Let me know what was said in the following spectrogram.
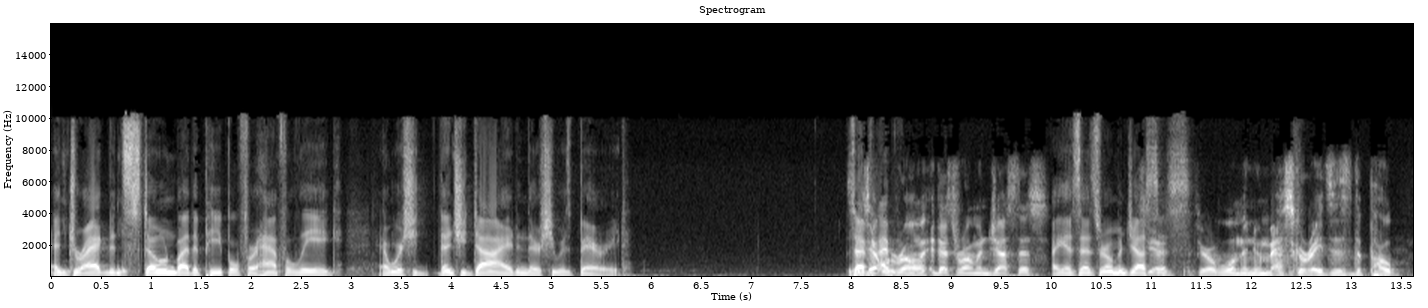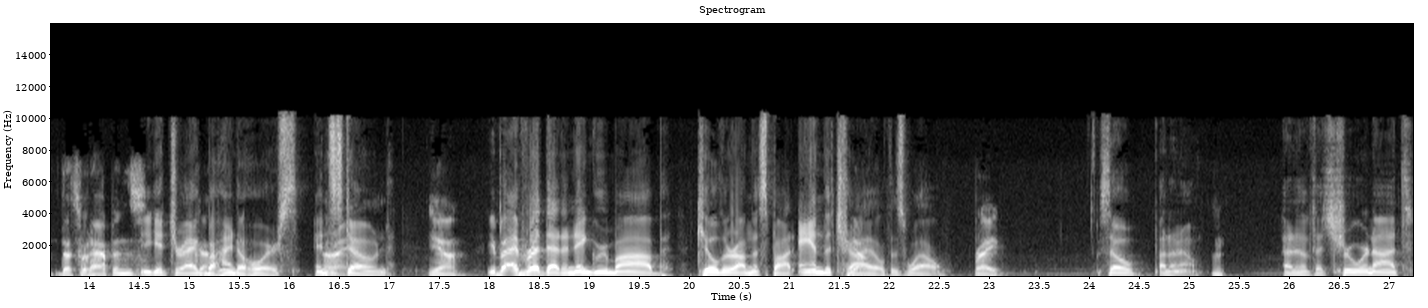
and dragged and stoned by the people for half a league, and where she then she died, and there she was buried. So Is I've- that I've- Roman, that's Roman justice? I guess that's Roman Yeah, justice. if you're a woman who masquerades as the Pope, that's what happens. You get dragged Okay. behind a horse and right. stoned. Yeah. Yeah, but I've read that an angry mob killed her on the spot and the child as well. Right. So I don't know. I don't know if that's true or not.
